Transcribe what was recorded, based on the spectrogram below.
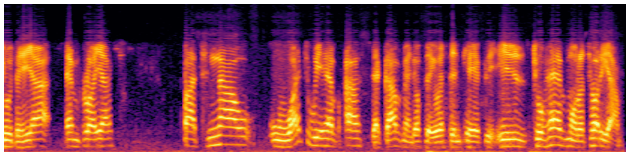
to their employers. But now, what we have asked the government of the Western Cape is to have moratorium,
